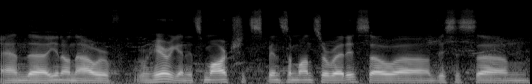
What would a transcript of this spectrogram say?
and uh, you know now we're, we're here again. It's March. It's been some months already. So uh, this is um,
